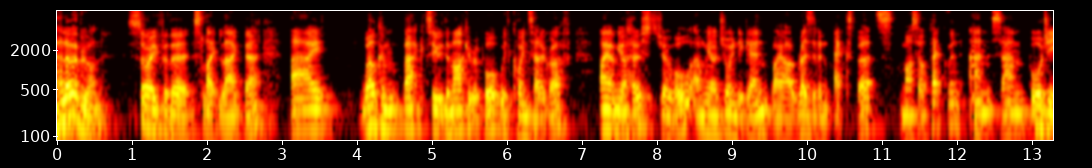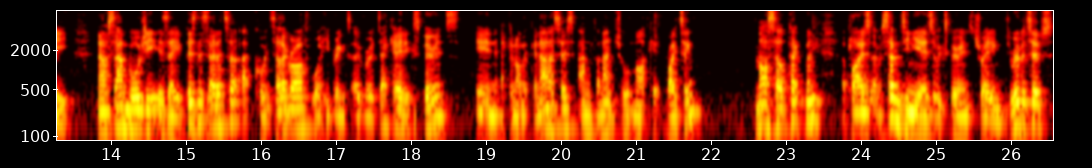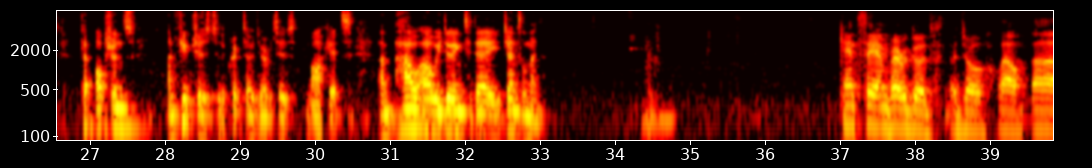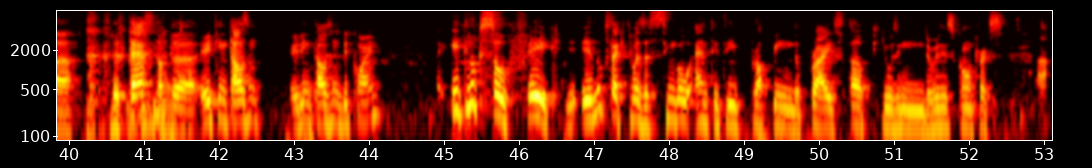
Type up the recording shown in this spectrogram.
Hello, everyone. Sorry for the slight lag there. I welcome back to the market report with Cointelegraph. I am your host, Joe Hall, and we are joined again by our resident experts, Marcel Pechman and Sam Bourgi. Now, Sam Bourgi is a business editor at Cointelegraph, where he brings over a decade experience in economic analysis and financial market writing. Marcel Pechman applies over 17 years of experience trading derivatives, options, and futures to the crypto derivatives markets. Um, how are we doing today, gentlemen? Can't say I'm very good, uh, Joe. Well, uh, the test of the 18,000 18, Bitcoin, it looks so fake. It looks like it was a single entity propping the price up using derivatives contracts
